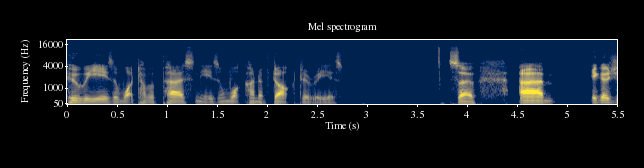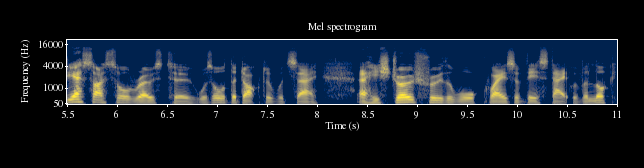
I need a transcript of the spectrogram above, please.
who he is and what type of person he is and what kind of doctor he is. So um, it goes, Yes, I saw Rose too, was all the doctor would say. Uh, he strode through the walkways of the estate with a look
